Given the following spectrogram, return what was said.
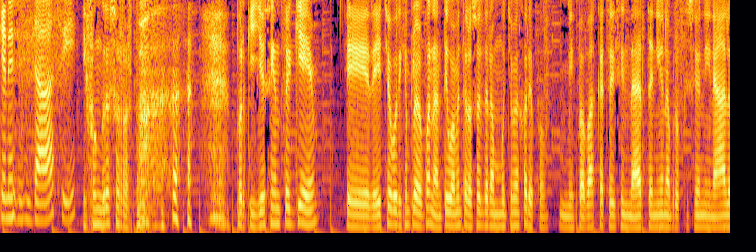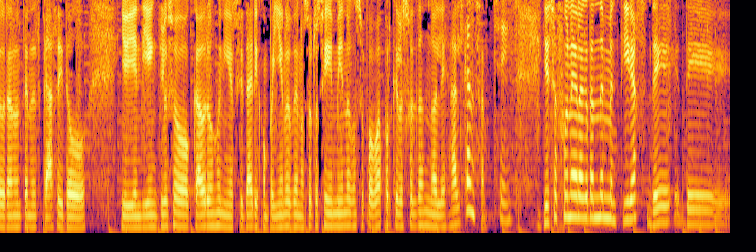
Que necesitaba, sí. Y fue un grosso error, po. porque yo siento que eh, de hecho, por ejemplo, bueno, antiguamente los sueldos eran mucho mejores. Pues. Mis papás, ¿cachai? Sin haber tenido una profesión ni nada, lograron tener casa y todo. Y hoy en día incluso cabros universitarios, compañeros de nosotros, siguen viendo con sus papás porque los sueldos no les alcanzan. Sí. Y esa fue una de las grandes mentiras de, de,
